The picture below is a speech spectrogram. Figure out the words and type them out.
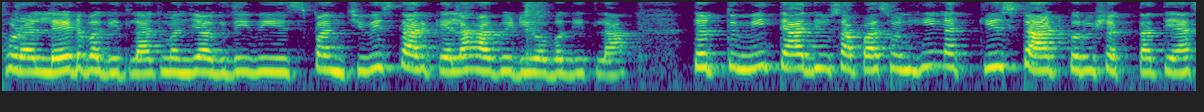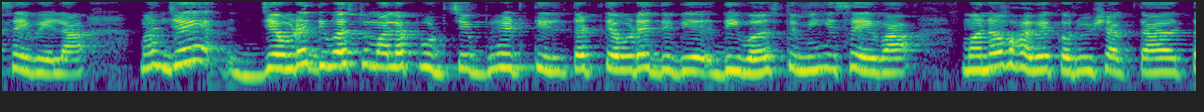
थोडा लेट बघितलात म्हणजे अगदी वीस पंचवीस तारखेला हा व्हिडिओ बघितला. तर तुम्ही त्या दिवसापासूनही नक्की स्टार्ट करू शकतात या सेवेला. म्हणजे जेवढे दिवस तुम्हाला पुढचे भेटतील तर तेवढे दिवस तुम्ही ही सेवा मनोभावे करू शकतात.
